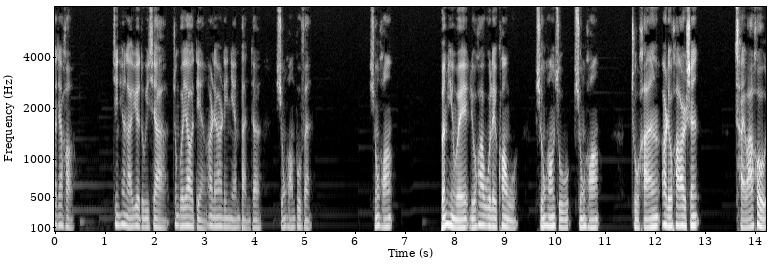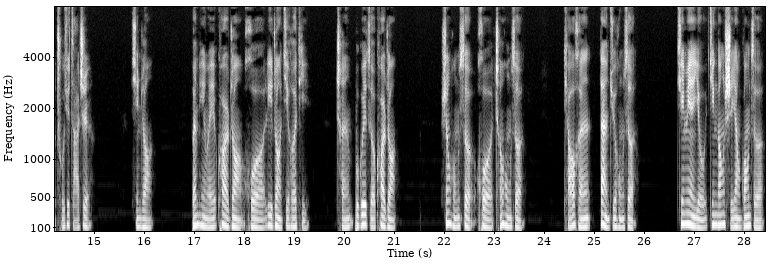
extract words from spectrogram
大家好，今天来阅读一下《中国药典》二零二零年版的雄黄部分。雄黄，本品为硫化物类矿物雄黄族雄黄，主含二硫化二砷，采挖后除去杂质。形状，本品为块状或粒状集合体，呈不规则块状，深红色或橙红色，条痕淡橘红色，尖面有金刚石样光泽，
